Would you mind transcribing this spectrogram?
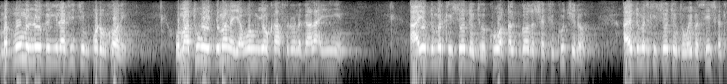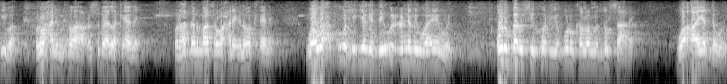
Madmuuman loo geeyo ilaa rijim qurunkoodii wamaatuu way dhimanayaan wahum yow kaafiruuna gaala ay yihiin. Aayaddu markay soo degto kuwa qalbigooda shaki ku jiro aayaddu markay soo degto wayba sii shakiiba. Ruuxani muxuu ahaa cusub ee la keenay. War haddana maanta waxana inoo keenay. Waa wax wixii iyaga dee u cunami waaye wey qurun baa u sii kordhiyo qurun kaloo la dul saaray. Waa aayadda wey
